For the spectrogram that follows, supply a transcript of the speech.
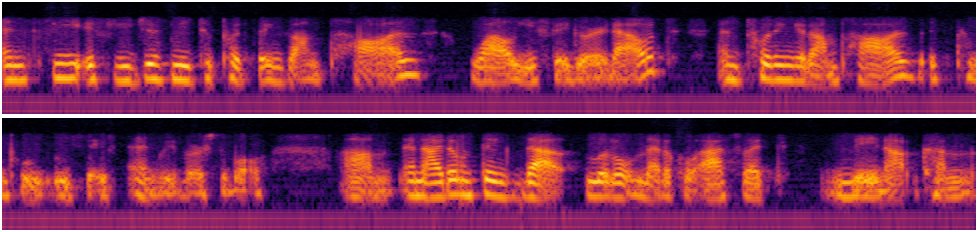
and see if you just need to put things on pause while you figure it out. And putting it on pause is completely safe and reversible. Um, and I don't think that little medical aspect may not come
